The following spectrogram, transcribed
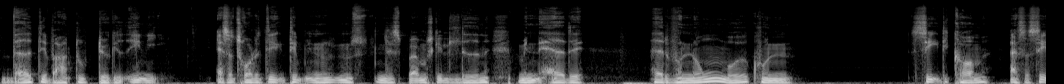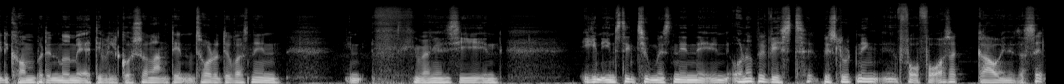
hvad det var, du dykkede ind i? Altså tror du, det, det nu, nu spørger jeg måske lidt ledende, men havde det, havde du på nogen måde kunne se det komme? Altså se det komme på den måde med, at det ville gå så langt ind? Tror du, det var sådan en, en hvad kan jeg sige, en, ikke en instinktiv, men sådan en, en underbevidst beslutning for, for os at grave ind i dig selv?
